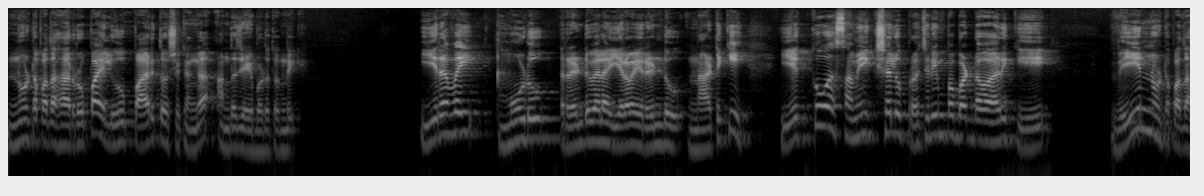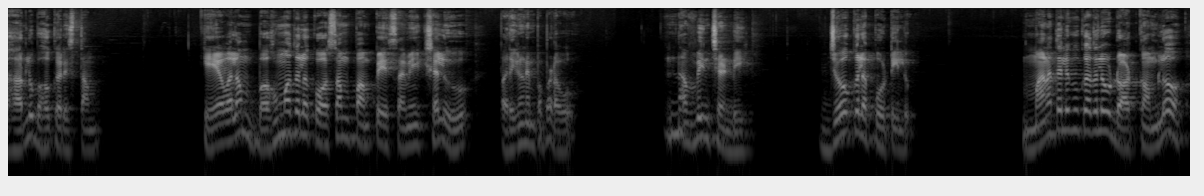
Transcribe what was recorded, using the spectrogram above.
నూట పదహారు రూపాయలు పారితోషికంగా అందజేయబడుతుంది. ఇరవై మూడు రెండు వేల ఇరవై రెండు నాటికి ఎక్కువ సమీక్షలు ప్రచురింపబడ్డ వారికి వెయ్యి నూట పదహారులు బహుకరిస్తాం. కేవలం బహుమతుల కోసం పంపే సమీక్షలు పరిగణింపబడవు. నవ్వించండి. జోకుల పోటీలు. మన తెలుగు కథలు డాట్ కామ్లో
